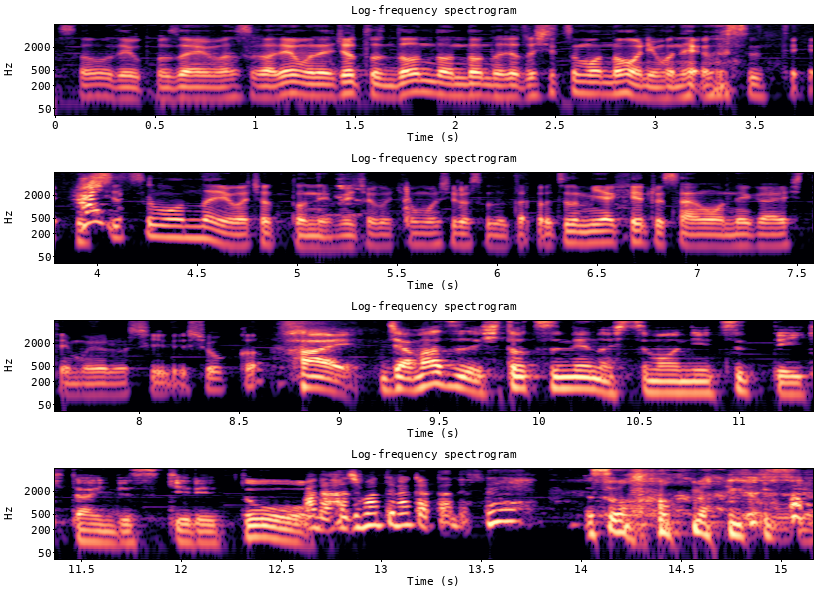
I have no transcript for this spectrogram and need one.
あそうでございますが。でもねちょっとどんどんどんどんちょっと質問の方にもね 移って、はい。質問内容がちょっとねめちゃくちゃ面白そうだったからちょっと三宅さんお願いしてもよろしいでしょうか？はい。じゃあまず一つ目の質問に移っていきたいんですけれど。まだ始まってなかったんですね。そうなんですよ。も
